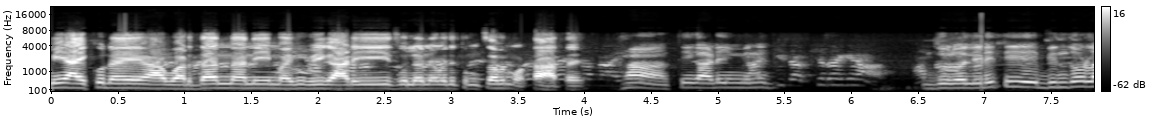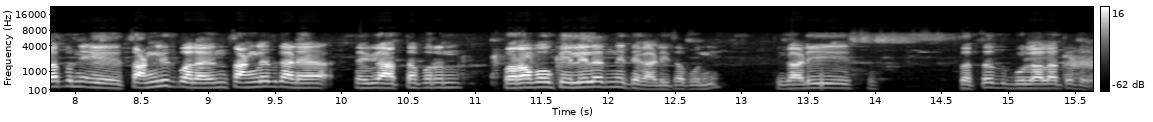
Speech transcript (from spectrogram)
मी ऐकून आहे हा वर्धन आणि महबूब ही गाडी जुलवण्यामध्ये तुमचा पण मोठा हात आहे. हा ती गाडी मी जुळवली ती बिंजोडला पण चांगलीच पळाली चांगल्याच गाड्या त्यावेळी आतापर्यंत पराभव केलेलाच नाही त्या गाडीचा कोणी. ती गाडी स- सतत गुलालातच आहे.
